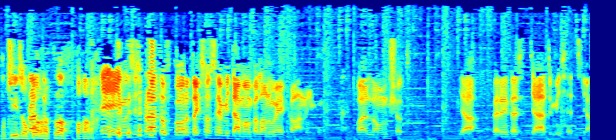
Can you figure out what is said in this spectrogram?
Mut siinä se on Wrath- parhaat raffaan. Ei, mut siis Wrath of Cortex on se, mitä mä oon pelannut ekaan niinku, vai Lone Shot. Ja perinteiset jäätymiset ja...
